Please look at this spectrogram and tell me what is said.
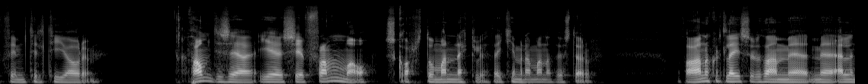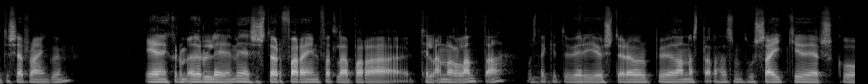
5 til 10 árum þá myndi ég segja að ég sé fram á skort og manneklu þegar kemur að manna þau störf og þá annarkvæmt leysur það með, með ellendu sérfræðingum eða einhverjum öðru leiði með þessi störf fara einfallega bara til annara landa. Þú veist, það getur verið í Austur-Európu eða annars þar það sem þú sækið er sko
